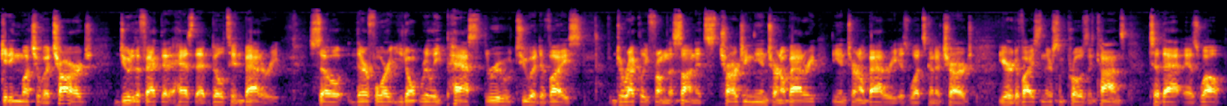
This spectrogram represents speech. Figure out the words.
getting much of a charge due to the fact that it has that built-in battery. So therefore you don't really pass through to a device directly from the sun. It's charging the internal battery. The internal battery is what's going to charge your device and there's some pros and cons to that as well.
